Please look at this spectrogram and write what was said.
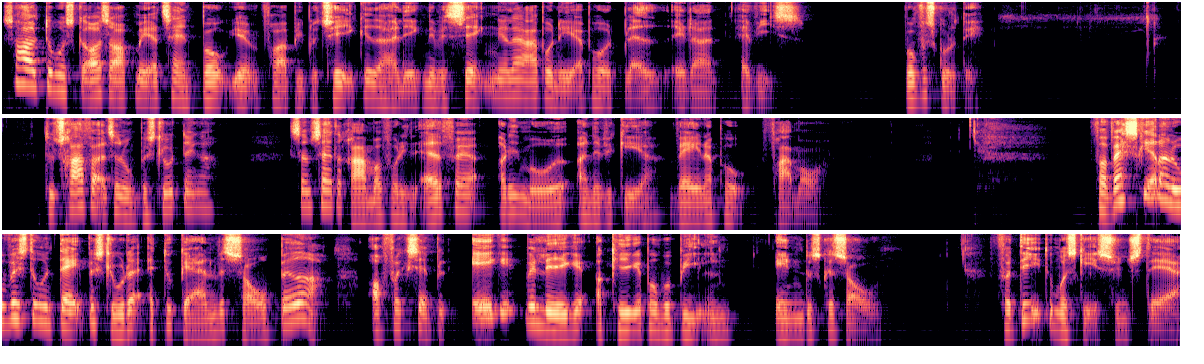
så holdt du måske også op med at tage en bog hjem fra biblioteket og have liggende ved sengen eller abonnere på et blad eller en avis. Hvorfor skulle du det? Du træffer altså nogle beslutninger, som satte rammer for din adfærd og din måde at navigere vaner på fremover. For hvad sker der nu, hvis du en dag beslutter, at du gerne vil sove bedre, og for eksempel ikke vil ligge og kigge på mobilen, inden du skal sove? fordi du måske synes, det er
